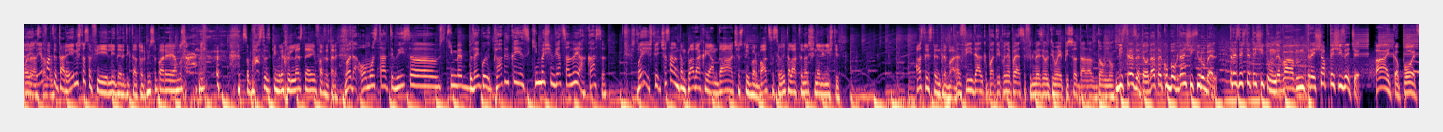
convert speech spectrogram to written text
Bună Uh, asta, e bă. foarte tare, e mișto să fii lider dictator Mi se pare amuzant Să poți să schimbi regulile astea, e foarte tare Bă, dar omul ăsta ar trebui să schimbe reguli Probabil că el schimbă și în viața lui acasă Băi, știi, ce s-ar întâmpla dacă i-am da acestui bărbat să se uită la tânăr și neliniștit? Asta este întrebarea. Ar fi ideal că poate îi pune pe ea să filmeze ultimul episod Dar al domnul Distrează-te odată cu Bogdan și Șurubel. Trezește-te și tu undeva între 7 și 10. Hai că poți!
